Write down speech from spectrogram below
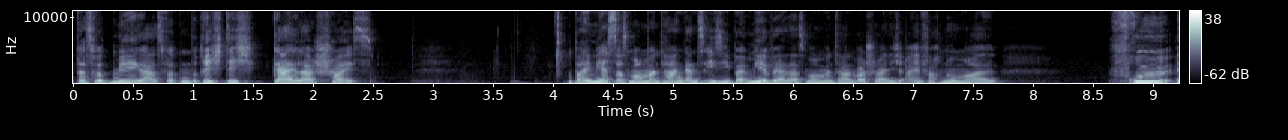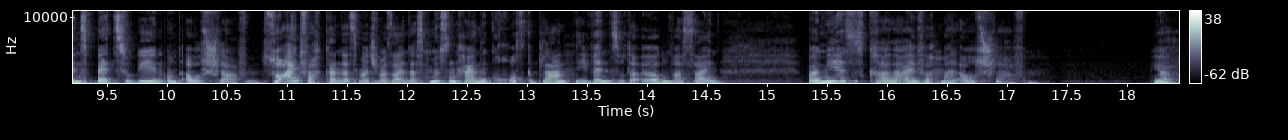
das wird mega. Es wird ein richtig geiler Scheiß. Bei mir ist das momentan ganz easy. Bei mir wäre das momentan wahrscheinlich einfach nur mal früh ins Bett zu gehen und ausschlafen. So einfach kann das manchmal sein. Das müssen keine groß geplanten Events oder irgendwas sein. Bei mir ist es gerade einfach mal ausschlafen. Ja,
